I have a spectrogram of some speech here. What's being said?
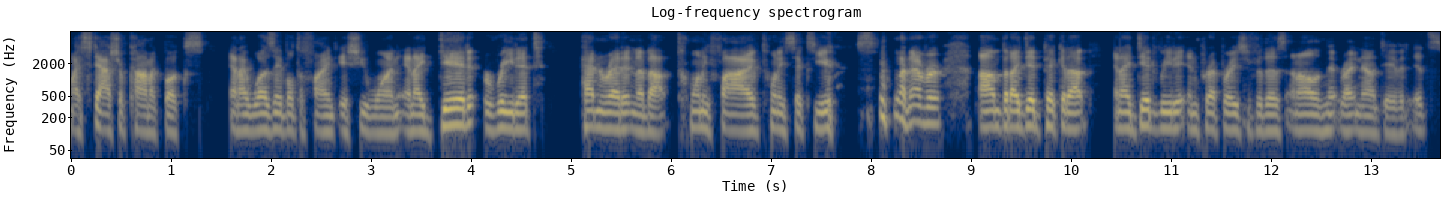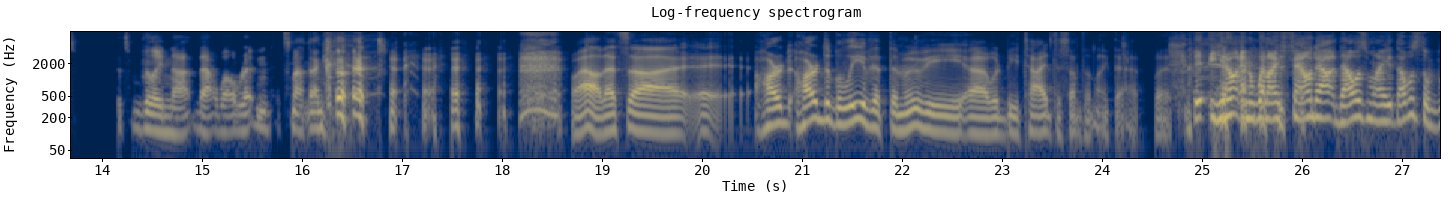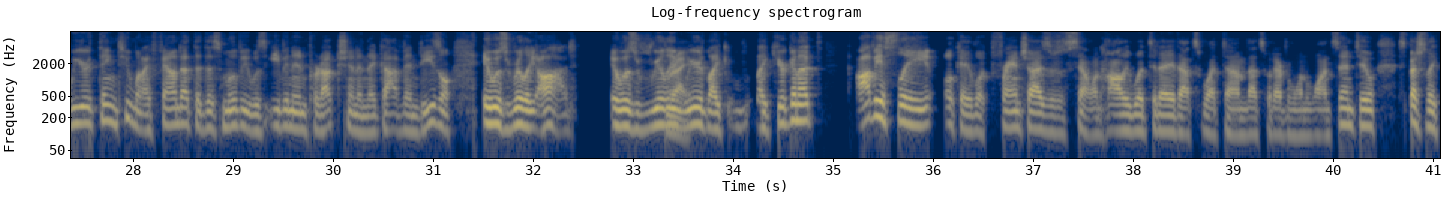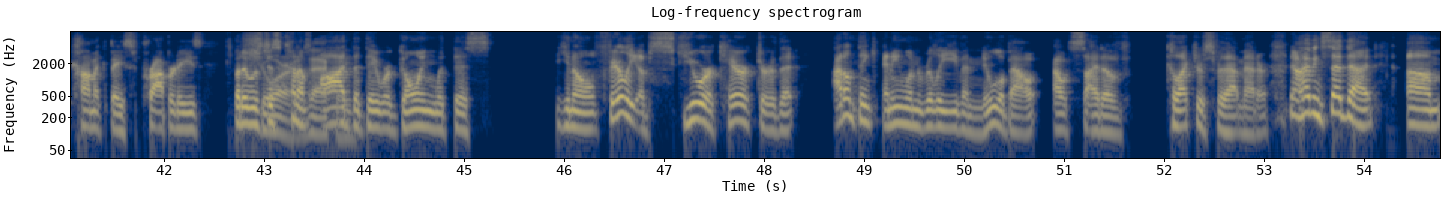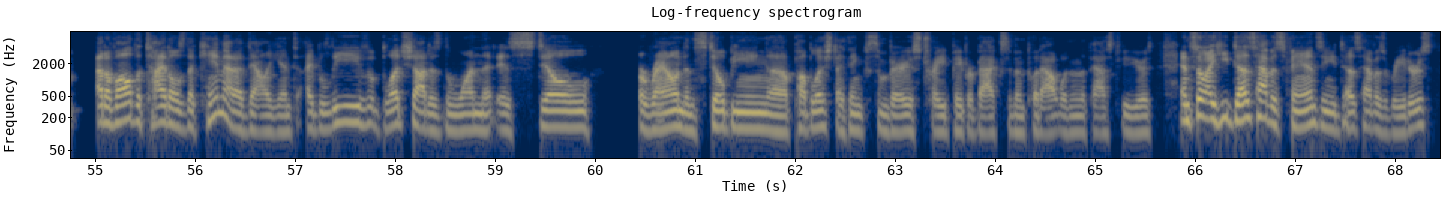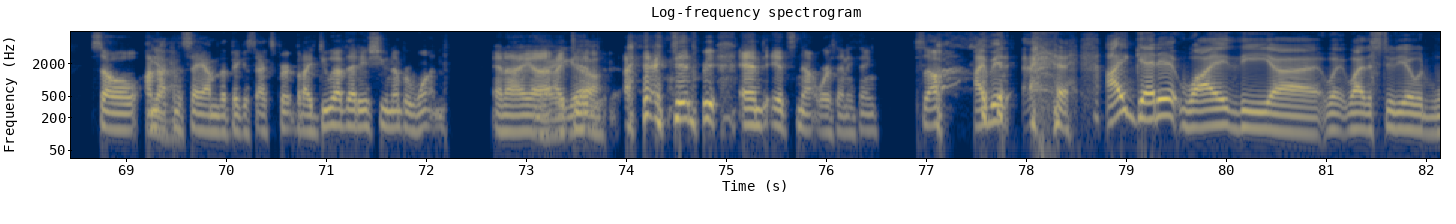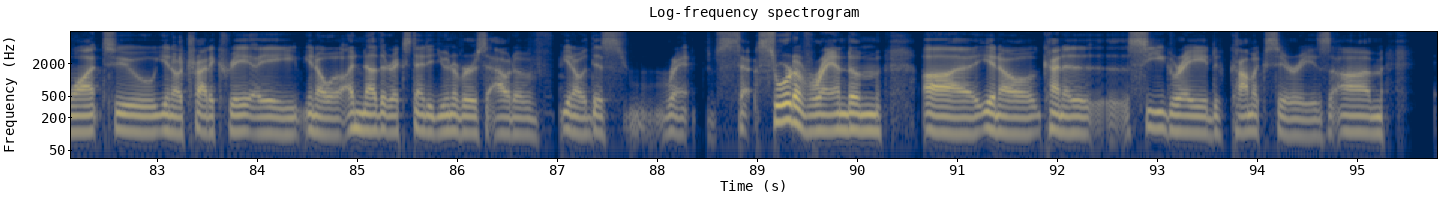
my stash of comic books, and I was able to find issue one. And I did read it. Hadn't read it in about 25, 26 years, whatever. Um, but I did pick it up and I did read it in preparation for this, and I'll admit right now, David, it's it's really not that well written. It's not that good. wow, that's uh, eh, hard hard to believe that the movie uh, would be tied to something like that. But it, you know, and when I found out that was my that was the weird thing too. When I found out that this movie was even in production and they got Vin Diesel, it was really odd. It was really right. weird. Like like you're gonna obviously okay look franchises are selling hollywood today that's what um, that's what everyone wants into especially comic based properties but it was sure, just kind of exactly. odd that they were going with this you know fairly obscure character that i don't think anyone really even knew about outside of collectors for that matter now having said that um, out of all the titles that came out of valiant i believe bloodshot is the one that is still around and still being uh, published. I think some various trade paperbacks have been put out within the past few years, and so uh, he does have his fans and he does have his readers. So I'm yeah. not going to say I'm the biggest expert, but I do have that issue number one, and I uh, I did I did re- and it's not worth anything. So I mean, I get it why the uh, why the studio would want to you know try to create a you know another extended universe out of you know this ran- sort of random uh, you know kind of C grade comic series. Um,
